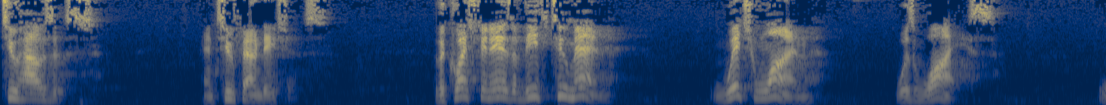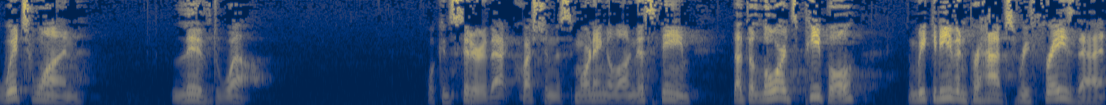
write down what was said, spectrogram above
two houses, and two foundations. The question is, of these two men, which one was wise? Which one lived well? We'll consider that question this morning along this theme that the Lord's people, and we could even perhaps rephrase that,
